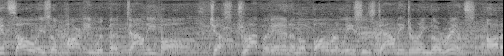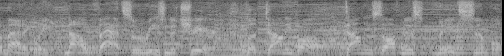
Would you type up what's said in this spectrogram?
It's always a party with the Downy ball. Just drop it in and the ball releases Downy during the rinse automatically. Now that's a reason to cheer. The Downy ball. Downy softness made simple.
